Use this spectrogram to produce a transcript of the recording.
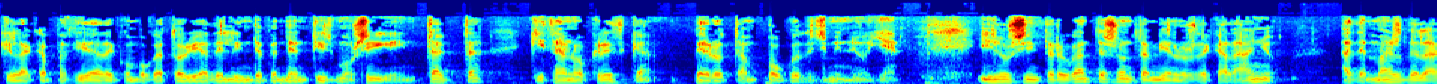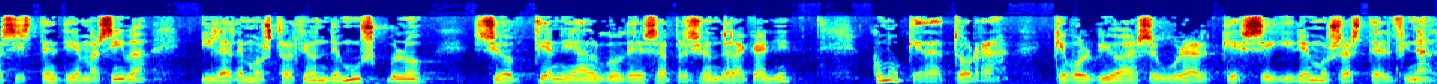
que la capacidad de convocatoria del independentismo sigue intacta, quizá no crezca, pero tampoco disminuye. Y los interrogantes son también los de cada año. Además de la asistencia masiva y la demostración de músculo, ¿se obtiene algo de esa presión de la calle? ¿Cómo queda Torra, que volvió a asegurar que seguiremos hasta el final?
